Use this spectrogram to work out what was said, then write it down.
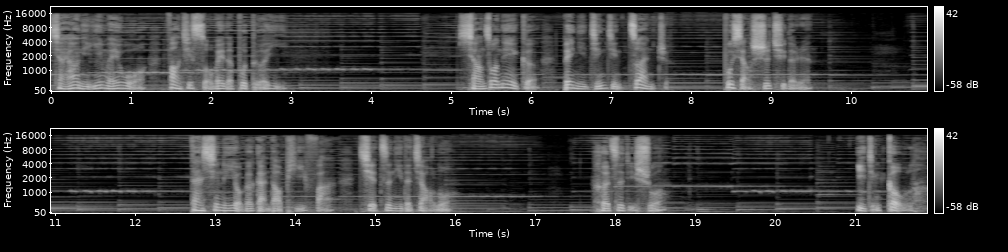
想要你因为我放弃所谓的不得已，想做那个被你紧紧攥着，不想失去的人，但心里有个感到疲乏且自溺的角落。和自己说，已经够了。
